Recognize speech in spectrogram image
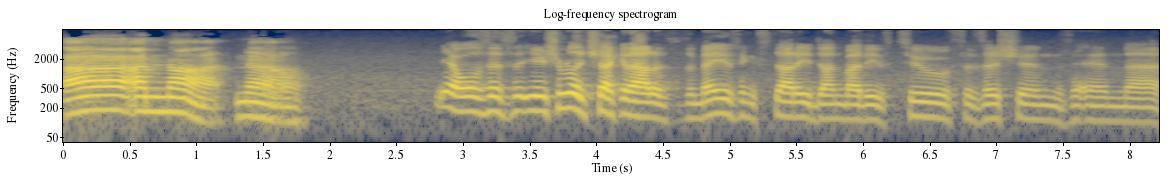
Uh, I'm not. No. Yeah, well, this, you should really check it out. It's an amazing study done by these two physicians in uh,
